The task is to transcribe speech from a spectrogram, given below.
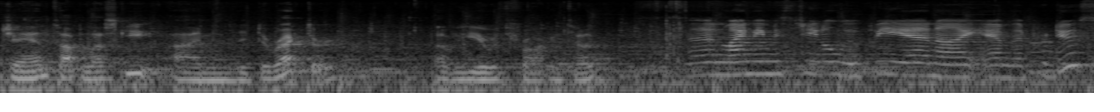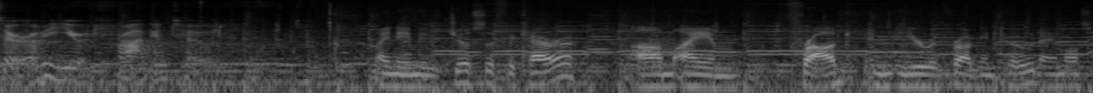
Jan Topolewski. I'm the director of A Year with Frog and Toad. And my name is Gina Lupi, and I am the producer of A Year with Frog and Toad. My name is Joseph Ficara. Um, I am Frog in A Year with Frog and Toad. I am also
